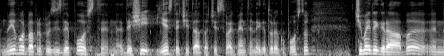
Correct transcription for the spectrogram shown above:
nu e vorba propriu-zis de post, deși este citat acest fragment în legătură cu postul, ci mai degrabă, în,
